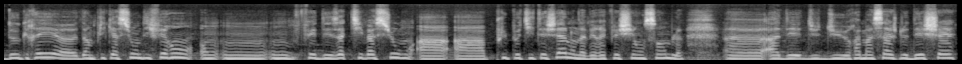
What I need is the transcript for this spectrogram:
degrés euh, d'implication différents. On, fait des activations à, plus petite échelle. On avait réfléchi ensemble euh, à du, ramassage de déchets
